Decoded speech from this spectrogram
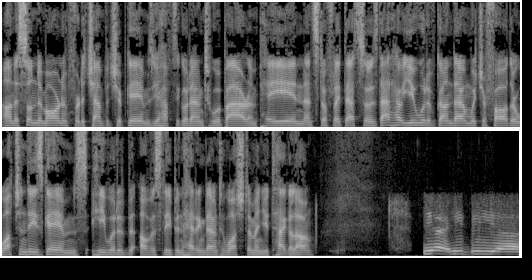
on a Sunday morning for the championship games, you have to go down to a bar and pay in and stuff like that. So is that how you would have gone down with your father watching these games? He would have obviously been heading down to watch them, and you tag along. Yeah, he'd be uh,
